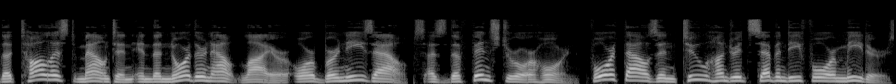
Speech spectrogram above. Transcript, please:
The tallest mountain in the northern outlier or Bernese Alps is the Finsteraarhorn, 4274 meters,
